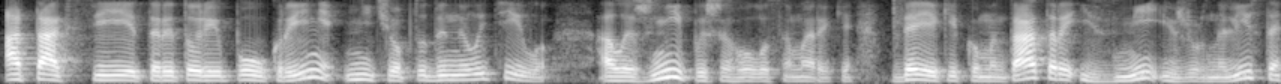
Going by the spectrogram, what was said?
атак з цієї території по Україні, нічого б туди не летіло. Але ж ні, пише Голос Америки. Деякі коментатори, і ЗМІ, і журналісти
